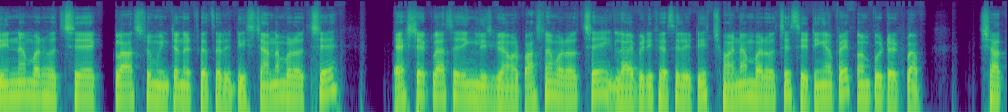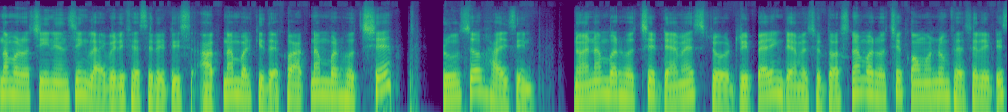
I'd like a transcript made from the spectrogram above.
তিন নাম্বার হচ্ছে ক্লাসরুম ইন্টারনেট ফ্যাসিলিটিস চার নাম্বার হচ্ছে এক্সট্রা ক্লাসের ইংলিশ গ্রামার পাঁচ নাম্বার হচ্ছে লাইব্রেরি ফ্যাসিলিটিস ছয় নাম্বার হচ্ছে সেটিং আপে কম্পিউটার ক্লাব সাত নাম্বার হচ্ছে ইনহ্যান্সিং লাইব্রেরি ফ্যাসিলিটিস আট নাম্বার কি দেখো আট নাম্বার হচ্ছে রুলস অফ হাইজিন নয় নাম্বার হচ্ছে damage road repairing damage road দশ নাম্বার হচ্ছে কমন রুম ফ্যাসিলিটিস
